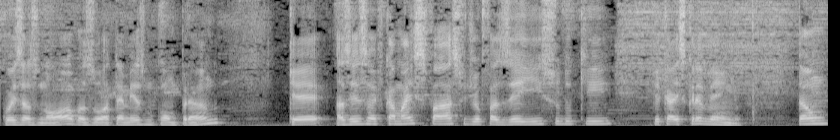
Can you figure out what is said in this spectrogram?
coisas novas ou até mesmo comprando, que é, às vezes vai ficar mais fácil de eu fazer isso do que ficar escrevendo. Então,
